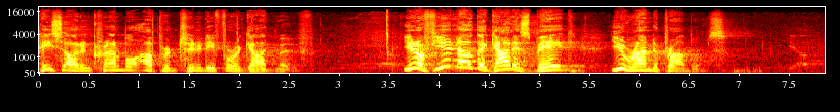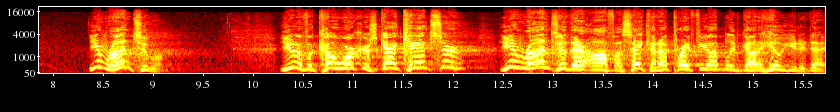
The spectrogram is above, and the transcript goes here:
he saw an incredible opportunity for a God move. You know, if you know that God is big, you run to problems. You run to them. You have a coworker's got cancer, you run to their office. Hey, can I pray for you? I believe God will heal you today.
